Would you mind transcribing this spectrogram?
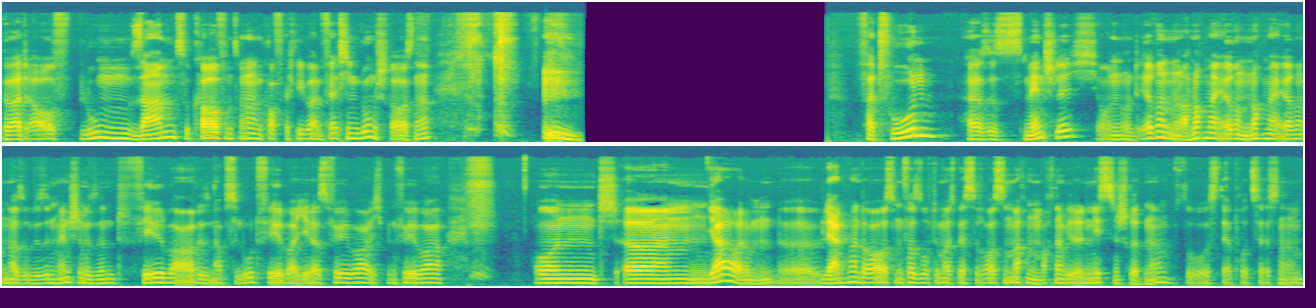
hört auf, Blumensamen zu kaufen, sondern kauft euch lieber einen fertigen Blumenstrauß, ne? Vertun, also es ist menschlich und, und irren und auch nochmal irren und nochmal irren. Also wir sind Menschen, wir sind fehlbar, wir sind absolut fehlbar, jeder ist fehlbar, ich bin fehlbar. Und ähm, ja, dann äh, lernt man daraus und versucht immer das Beste draus zu machen, macht dann wieder den nächsten Schritt, ne? So ist der Prozess, ne?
